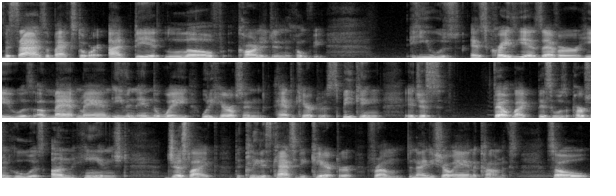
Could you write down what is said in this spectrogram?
besides the backstory, I did love Carnage in this movie. He was as crazy as ever. He was a madman, even in the way Woody Harrelson had the character speaking. It just felt like this was a person who was unhinged, just like the Cletus Kasady character from the 90s show and the comics. So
